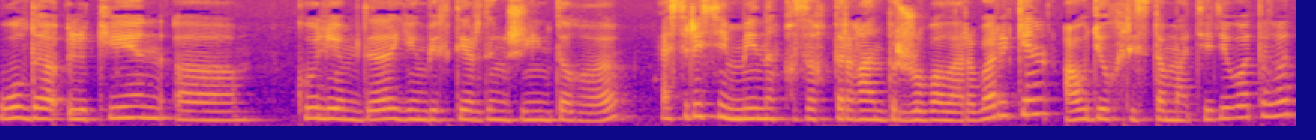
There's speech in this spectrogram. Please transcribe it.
Ол да үлкен ә, көлемді еңбектердің жиынтығы. Әсіресе мені қызықтырған бір жобалары бар екен аудио хрестоматия деп аталады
